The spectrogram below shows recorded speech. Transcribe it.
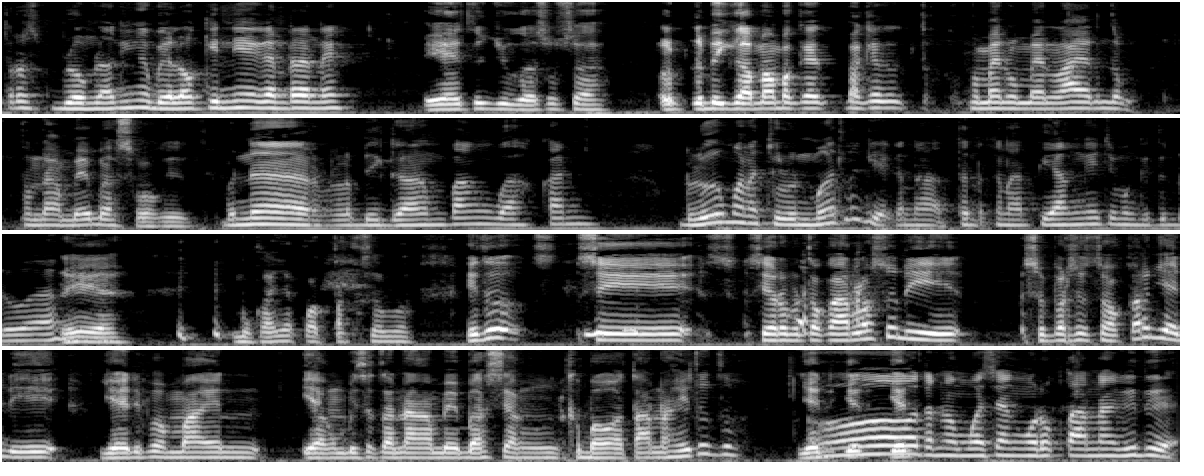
Terus belum lagi ngebelokinnya kan Ran ya? Iya itu juga susah. Le- Lebih gampang pakai pakai pemain-pemain lain untuk tenang bebas waktu itu. Bener, lebih gampang bahkan. Dulu mana culun banget lagi ya kena kena tiangnya cuma gitu doang. Iya. Mukanya kotak semua. Itu si si Roberto Carlos tuh di Super Street Soccer jadi jadi pemain yang bisa tendangan bebas yang ke bawah tanah itu tuh. Jadi oh, jadi, tenang mas yang nguruk tanah gitu ya?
